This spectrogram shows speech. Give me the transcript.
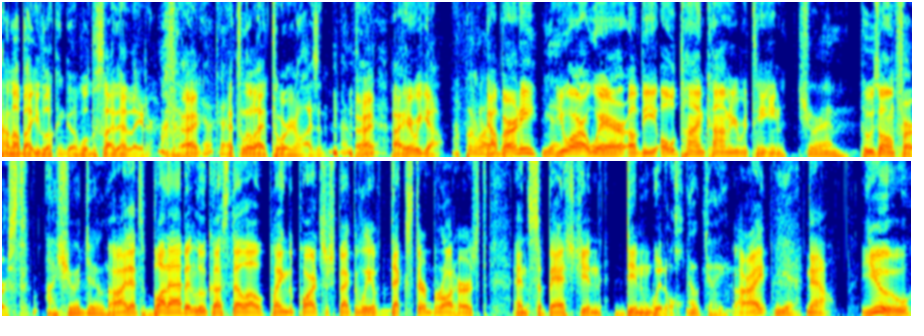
I don't know about you looking good. We'll decide that later. All right? Okay. That's a little editorializing. All right? All right, here we go. I put a lot Now, Bernie, Yeah. you are aware of the old time comedy routine. Sure am. Who's on first? I sure do. All right, that's Bud Abbott and Lou Costello playing the parts, respectively, of Dexter Broadhurst and Sebastian Dinwiddle. Okay. All right? Yeah. Now, you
